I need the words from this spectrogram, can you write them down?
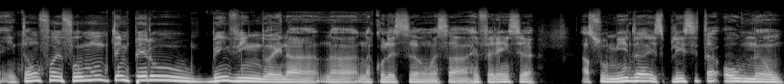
Então foi, foi um tempero bem-vindo aí na, na, na coleção, essa referência assumida, explícita ou não.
